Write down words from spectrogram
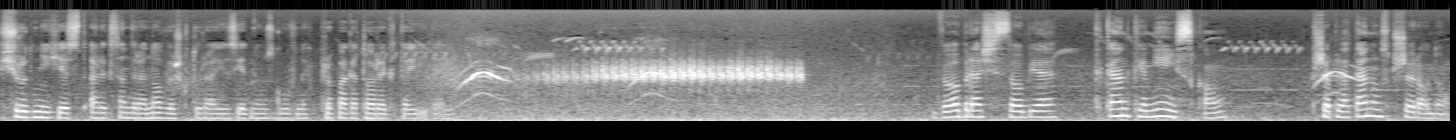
Wśród nich jest Aleksandra Nowysz, która jest jedną z głównych propagatorek tej idei. Wyobraź sobie tkankę miejską przeplataną z przyrodą.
